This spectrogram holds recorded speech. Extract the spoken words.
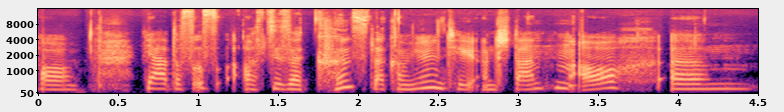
Oh. Ja, das ist aus dieser Künstler-Community entstanden, auch ähm,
